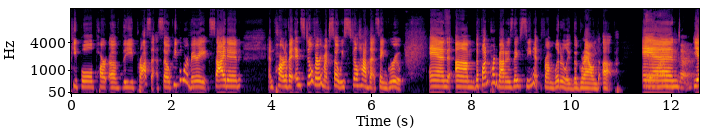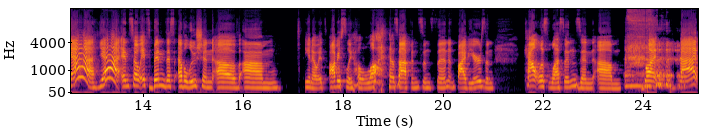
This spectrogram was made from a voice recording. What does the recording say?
people part of the process. So people were very excited and part of it, and still very much so. We still have that same group. And um, the fun part about it is they've seen it from literally the ground up and yeah. yeah yeah. And so it's been this evolution of um you know it's obviously a lot has happened since then in five years and countless lessons and um but that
